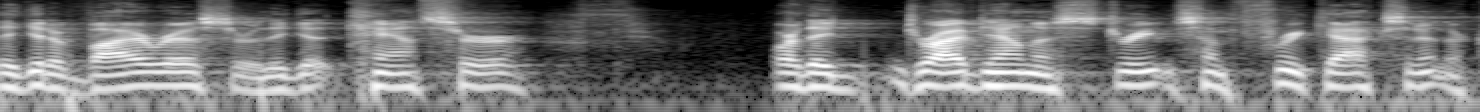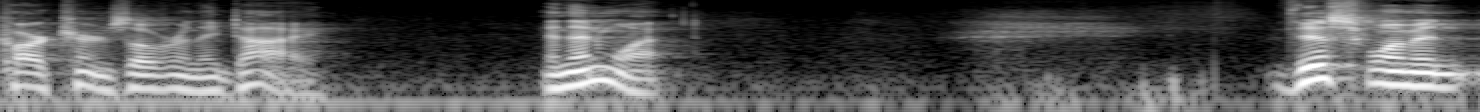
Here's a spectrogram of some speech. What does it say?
they get a virus or they get cancer or they drive down the street in some freak accident, their car turns over and they die. And then what? This woman,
